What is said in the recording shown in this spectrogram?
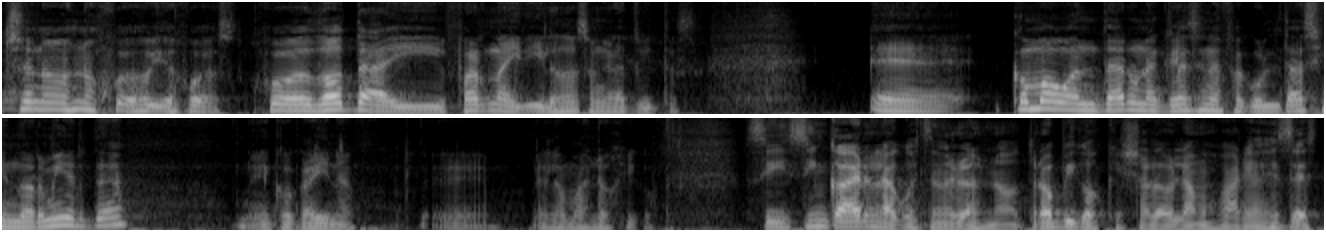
Yo no, no juego videojuegos. Juego Dota y Fortnite y los dos son gratuitos. Eh, ¿Cómo aguantar una clase en la facultad sin dormirte? En cocaína. Eh, es lo más lógico. Sí, sin caer en la cuestión de los nootrópicos, que ya lo hablamos varias veces,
